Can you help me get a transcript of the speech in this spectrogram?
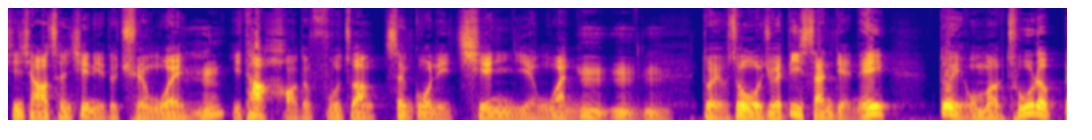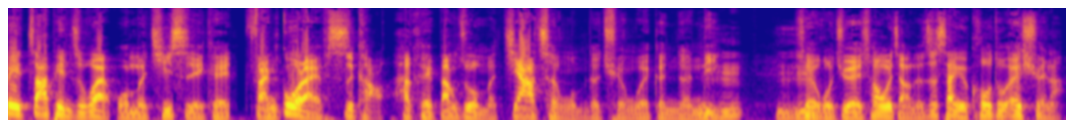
你想要呈现你的权威，嗯，一套好的服装胜过你千言万语。嗯嗯嗯，对，所以我觉得第三点，诶，对我们除了被诈骗之外，我们其实也可以反过来思考，它可以帮助我们加成我们的权威跟能力。嗯嗯，所以我觉得创会讲的这三个 call to action 啊，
